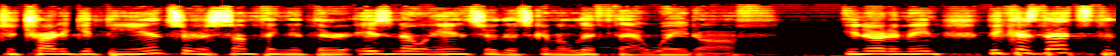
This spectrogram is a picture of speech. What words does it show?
to try to get the answer to something that there is no answer that's going to lift that weight off. You know what I mean? Because that's the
